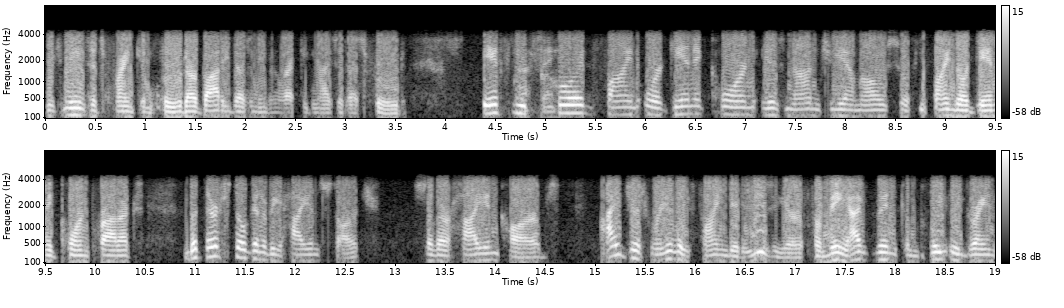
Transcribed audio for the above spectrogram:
which means it's frankenfood. Our body doesn't even recognize it as food. If you could find organic corn is non-GMO, so if you find organic corn products, but they're still going to be high in starch, so they're high in carbs. I just really find it easier for me. I've been completely grain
